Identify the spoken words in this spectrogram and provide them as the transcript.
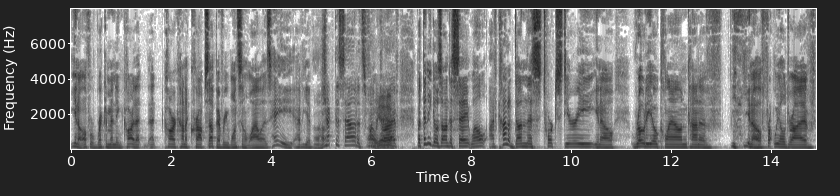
you know, if we're recommending a car, that, that car kind of crops up every once in a while as, hey, have you uh-huh. checked this out? It's fun Oh, to yeah, yeah. drive. But then he goes on to say, well, I've kind of done this torque steery, you know, rodeo clown kind of, you know, front wheel drive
